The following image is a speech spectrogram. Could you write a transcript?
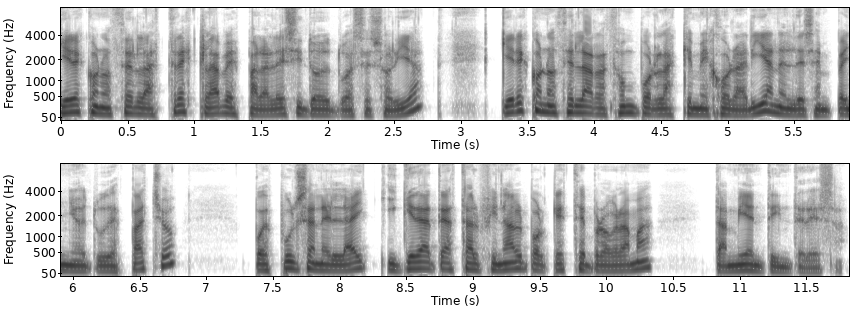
¿Quieres conocer las tres claves para el éxito de tu asesoría? ¿Quieres conocer la razón por las que mejorarían el desempeño de tu despacho? Pues pulsa en el like y quédate hasta el final porque este programa también te interesa.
